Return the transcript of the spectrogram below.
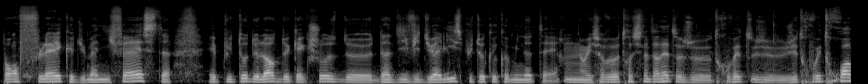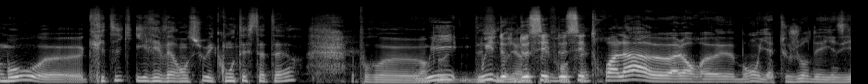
pamphlet que du manifeste, et plutôt de l'ordre de quelque chose d'individualiste plutôt que communautaire. Mm, oui, sur votre site internet, j'ai trouvé trois mots euh, critiques, irrévérencieux et contestataires pour euh, oui, oui, de, ces, de ces trois-là. Euh, alors bon, il y a toujours des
